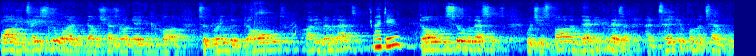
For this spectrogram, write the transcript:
While he tasted the wine, Belshazzar gave a command to bring the gold. I do remember that? I do. Gold and silver vessels, which his father Nebuchadnezzar had taken from the temple,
